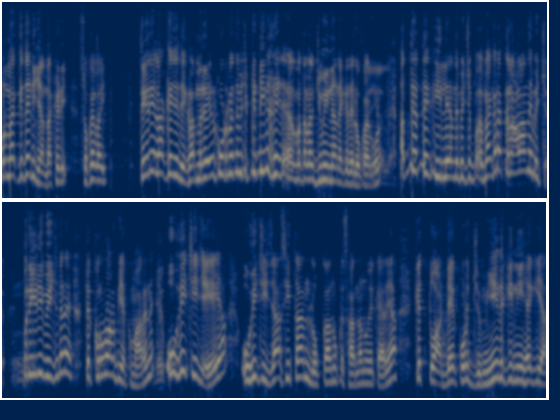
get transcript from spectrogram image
ਹੁਣ ਮੈਂ ਕਿਤੇ ਨਹੀਂ ਜਾਂਦਾ ਖੇੜੀ ਸੁਖੇ ਬਾਈ। ਤੇਰੇ ਇਲਾਕੇ 'ਚ ਦੇਖ ਲੈ, ਮਰੇਲਕੋਟਲੇ ਦੇ ਵਿੱਚ ਕਿੱਡੀ ਕੁ ਖੇ- ਮਤਲਬ ਜ਼ਮੀਨਾਂ ਨੇ ਕਿਤੇ ਲੋਕਾਂ ਕੋਲ? ਅੱਧੇ ਅੱਧੇ ਕਿੱਲਿਆਂ ਦੇ ਵਿੱਚ, ਮੈਂ ਕਹਿੰਦਾ ਕਨਾਲਾਂ ਦੇ ਵਿੱਚ ਪਨੀਰੀ ਬੀਜਦੇ ਨੇ ਤੇ ਕਰੋੜਾਂ ਰੁਪਏ ਕਮਾ ਰਹੇ ਨੇ। ਉਹੀ ਚੀਜ਼ ਇਹ ਆ, ਉਹੀ ਚੀਜ਼ ਆ, ਅਸੀਂ ਤਾਂ ਲੋਕਾਂ ਨੂੰ, ਕਿਸਾਨਾਂ ਨੂੰ ਇਹ ਕਹਿ ਰਹੇ ਆ ਕਿ ਤੁਹਾਡੇ ਕੋਲ ਜ਼ਮੀਨ ਕਿੰਨੀ ਹੈਗੀ ਆ,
